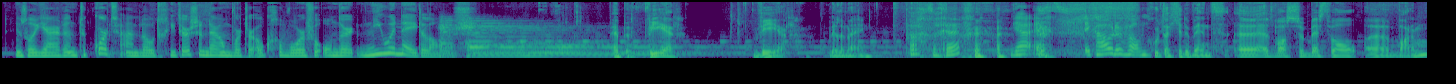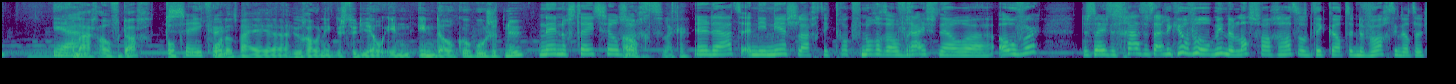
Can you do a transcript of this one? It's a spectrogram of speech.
Er is al jaren een tekort aan loodgieters... en daarom wordt er ook geworven onder nieuwe Nederlanders. We hebben weer, weer, Willemijn. Prachtig, hè? ja, echt. Ik hou ervan. Goed dat je er bent. Uh, het was best wel uh, warm. Ja, Vandaag overdag, tot zeker. voordat wij, uh, Hugo en ik, de studio in, indoken. Hoe is het nu? Nee, nog steeds heel zacht. Oh, lekker. Inderdaad, en die neerslag die trok vanochtend al vrij snel uh, over. Dus daar heeft de schaats uiteindelijk heel veel minder last van gehad. Want ik had in de verwachting dat er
